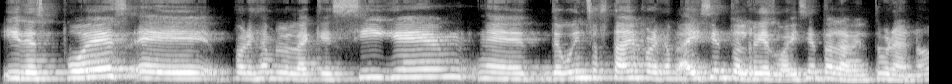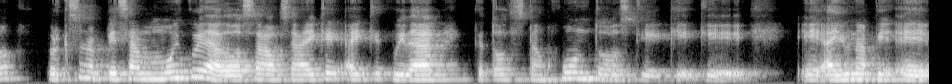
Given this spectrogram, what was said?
Y después, eh, por ejemplo, la que sigue, eh, The Winds of Time, por ejemplo, ahí siento el riesgo, ahí siento la aventura, ¿no? Porque es una pieza muy cuidadosa, o sea, hay que, hay que cuidar que todos están juntos, que, que, que eh, hay una eh,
